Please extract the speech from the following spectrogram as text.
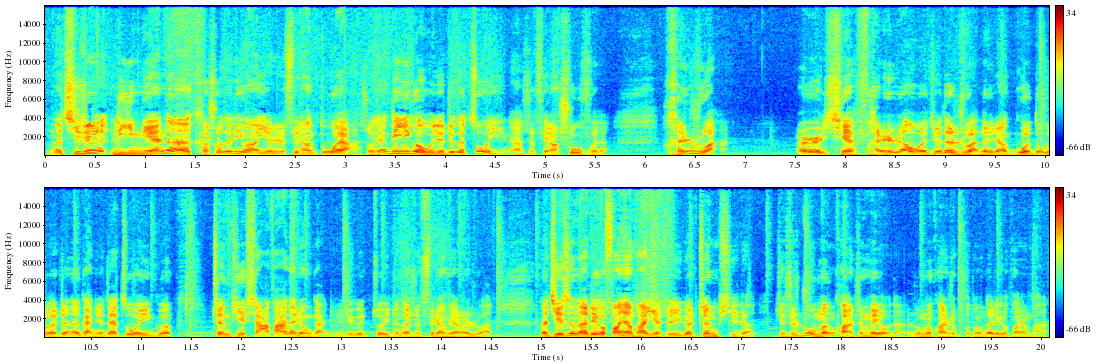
那其实里面呢，可说的地方也是非常多呀。首先第一个，我觉得这个座椅呢是非常舒服的，很软，而且反正让我觉得软的有点过度了，真的感觉在坐一个真皮沙发那种感觉。这个座椅真的是非常非常软。那其次呢，这个方向盘也是一个真皮的，就是入门款是没有的，入门款是普通的这个方向盘，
